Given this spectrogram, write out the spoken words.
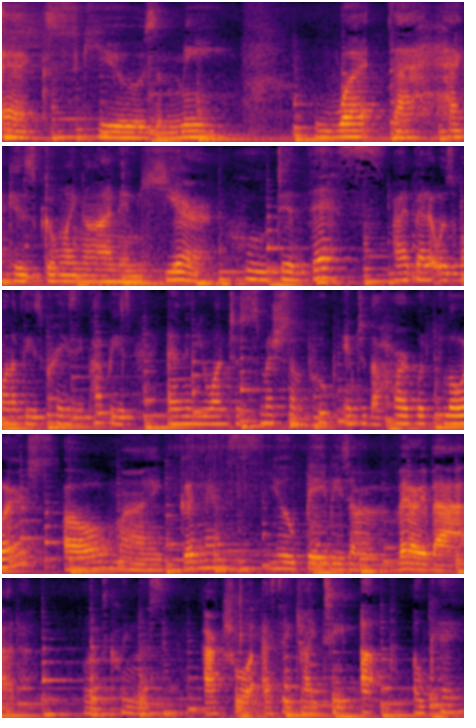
Excuse me. What the heck is going on in here? Who did this? I bet it was one of these crazy puppies and then you want to smush some poop into the hardwood floors? Oh my goodness. You babies are very bad. Let's clean this actual S-H-I-T up, okay?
